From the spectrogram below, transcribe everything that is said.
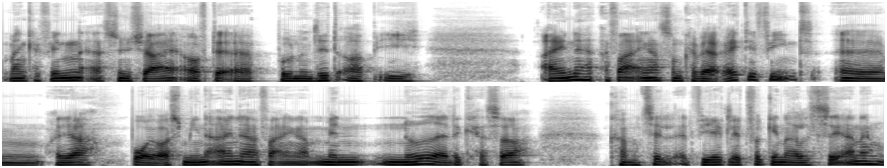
man kan finde, er, synes jeg, ofte er bundet lidt op i egne erfaringer, som kan være rigtig fint, øhm, og jeg bruger jo også mine egne erfaringer, men noget af det kan så komme til at virke lidt for generaliserende,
